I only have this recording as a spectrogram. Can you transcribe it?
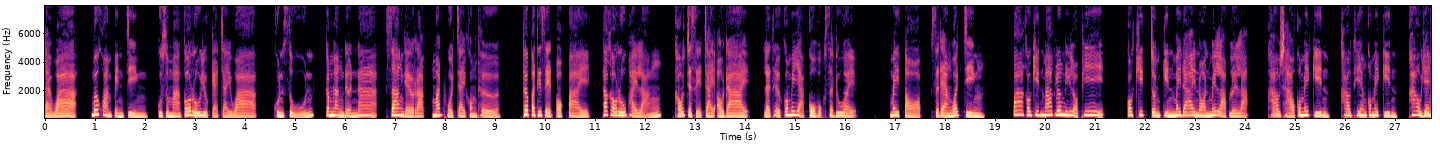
แต่ว่าเมื่อความเป็นจริง กุสุมาก็รู้อยู่แก่ใจว่า คุณศูนย์กำลังเดินหน้าสร้างใยรักมัดหัวใจของเธอ เธอปฏิเสธออกไป ถ้าเขารู้ภายหลัง เขาจะเสียใจเอาได้ และเธอก็ไม่อยากโกหกซะด้วย ไม่ตอบ แสดงว่าจริง ป้าเขาคิดมากเรื่องนี้หรอพี่ ก็คิดจนกินไม่ได้นอนไม่หลับเลยละ่ะ ข้าวเช้าก็ไม่กิน ข้าวเที่ยงก็ไม่กิน ข้าวเย็น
